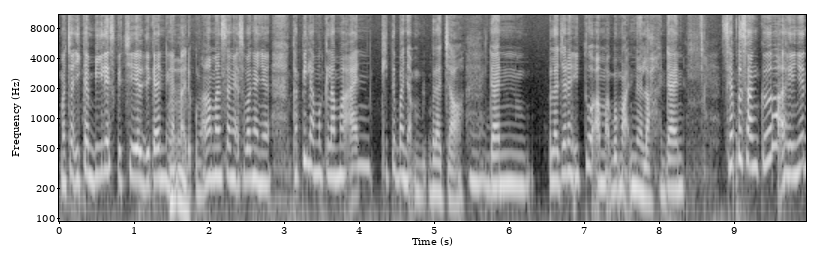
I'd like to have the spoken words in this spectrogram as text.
macam ikan bilis kecil je kan dengan mm-hmm. tak ada pengalaman sangat sebagainya tapi lama kelamaan kita banyak belajar mm-hmm. dan pelajaran itu amat bermakna lah dan siapa sangka akhirnya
